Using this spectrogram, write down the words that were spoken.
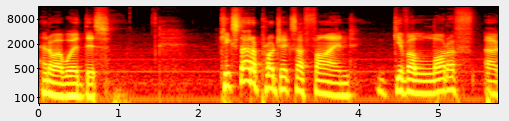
how do I word this? Kickstarter projects, I find, give a lot of uh,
